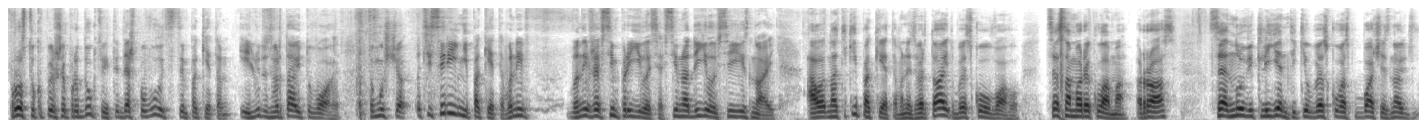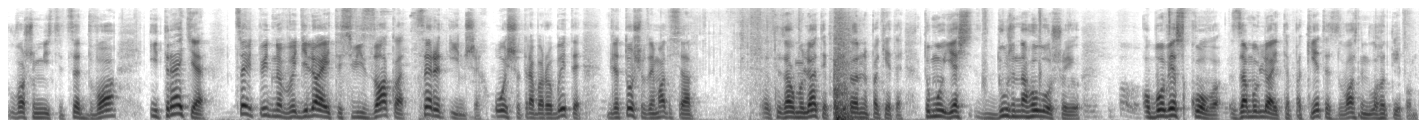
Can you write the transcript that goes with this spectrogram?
Просто купивши продукцію, ти йдеш по вулиці з цим пакетом, і люди звертають уваги. Тому що ці серійні пакети, вони, вони вже всім приїлися, всім надоїли, всі їх знають. А на такі пакети вони звертають обов'язково увагу. Це самореклама. Раз. Це нові клієнти, які обов'язково вас побачать, знають в вашому місті. Це два. І третє, це відповідно виділяєте свій заклад серед інших. Ось що треба робити для того, щоб займатися е, замовляти поліетиленові пакети. Тому я дуже наголошую. Обов'язково замовляйте пакети з власним логотипом.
